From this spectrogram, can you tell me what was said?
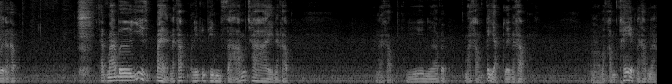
ด้วยนะครับ ถัดมาเบอร์ยี่สิบแปดนะครับ อันนี้เป็นพิมพ์สามชายนะครับ นะครับ นี่เนื้อแบบมะขามเปียกเลยนะครับมะขามเทศนะครับนะ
